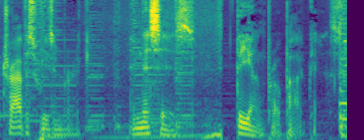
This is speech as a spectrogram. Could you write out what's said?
Travis Wiesenberg, and this is the Young Pro Podcast.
